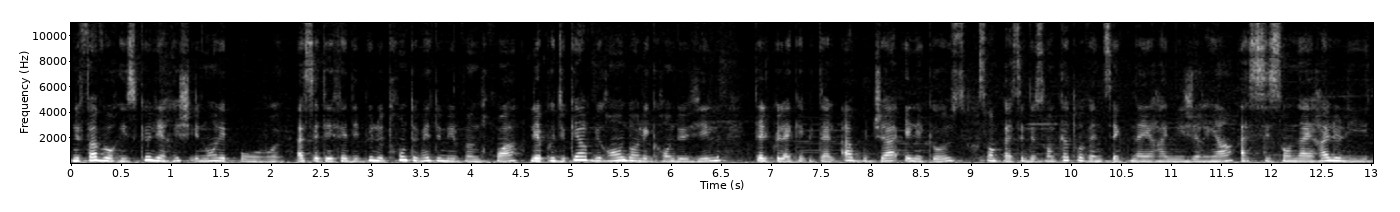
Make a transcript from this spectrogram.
ne favorise que les riches et non les pauvres. À cet effet, depuis le 30 mai 2023, les prix du carburant dans les grandes villes, telles que la capitale Abuja et Lagos, sont passés de 185 naira nigériens à 600 naira le litre.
